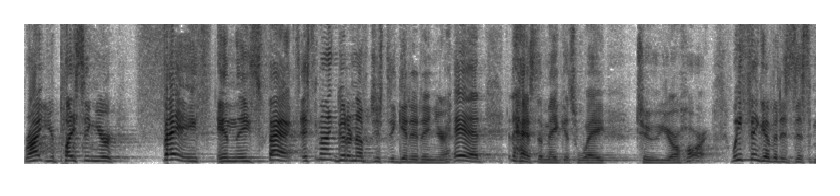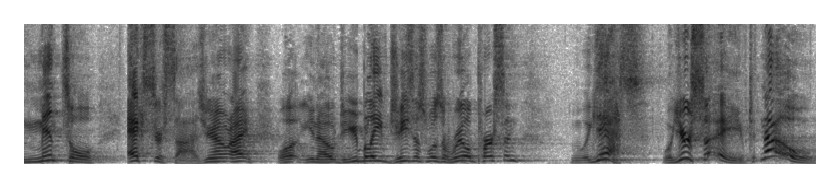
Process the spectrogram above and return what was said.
right? You're placing your faith in these facts. It's not good enough just to get it in your head, it has to make its way to your heart. We think of it as this mental exercise, you know, right? Well, you know, do you believe Jesus was a real person? Well, yes. Well, you're saved. No.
